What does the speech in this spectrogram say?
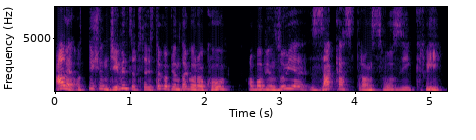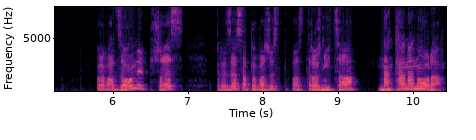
ale od 1945 roku obowiązuje zakaz transfuzji krwi, wprowadzony przez prezesa Towarzystwa Strażnica Natana Nora.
